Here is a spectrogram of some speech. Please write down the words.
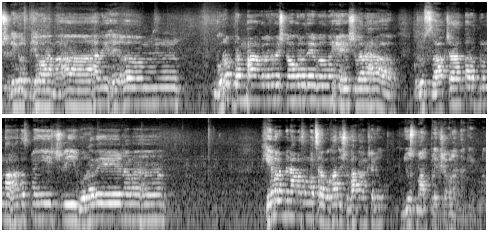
श्रीगुरुभ्यो नमः हरिः ओम् गुरुब्रह्मा गुरुर्विष्णु गुरुदेवो महेश्वरः गुरुः साक्षात् परब्रह्म तस्मै श्रीगुरवे नमः హేమలంబి నామ సంవత్సర ఉగాది శుభాకాంక్షలు న్యూస్ మార్క్ ప్రేక్షకులందరికీ కూడా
